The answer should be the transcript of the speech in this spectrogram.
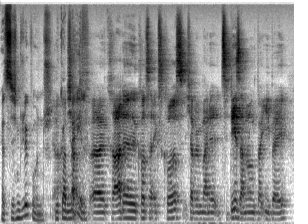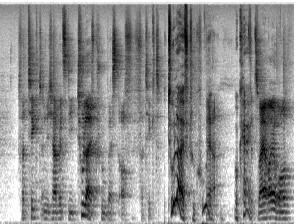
Herzlichen Glückwunsch. Ja, you ich Mail. Äh, Gerade kurzer Exkurs. Ich habe meine CD-Sammlung bei eBay vertickt und ich habe jetzt die Two Life Crew Best of vertickt. Two Life Crew, cool. Ja. Okay. Für 2 Euro.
